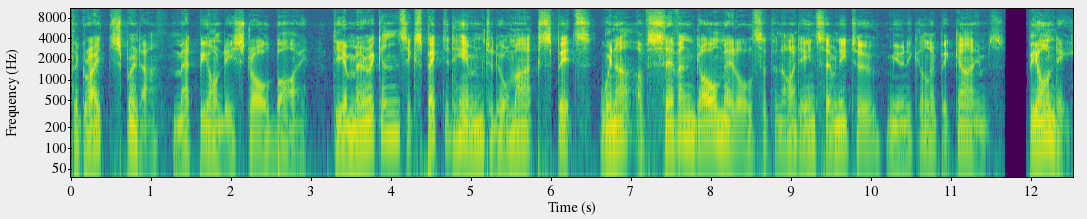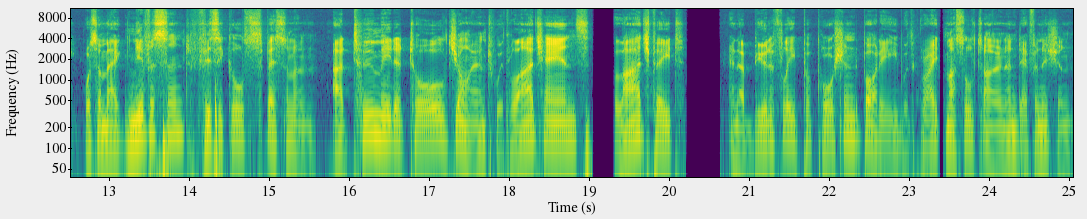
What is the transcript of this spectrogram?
The great sprinter, Matt Biondi, strolled by. The Americans expected him to do a Mark Spitz, winner of seven gold medals at the 1972 Munich Olympic Games. Biondi was a magnificent physical specimen, a two metre tall giant with large hands, large feet, and a beautifully proportioned body with great muscle tone and definition.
